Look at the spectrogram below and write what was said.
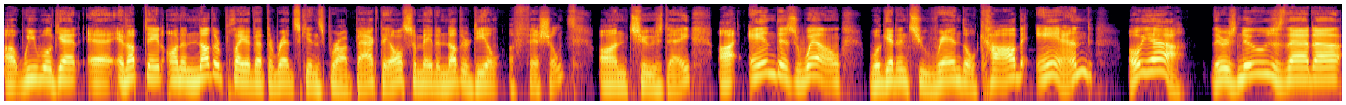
uh, we will get a, an update on another player that the Redskins brought back. They also made another deal official on Tuesday. Uh, and as well, we'll get into Randall Cobb. And, oh, yeah, there's news that uh,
